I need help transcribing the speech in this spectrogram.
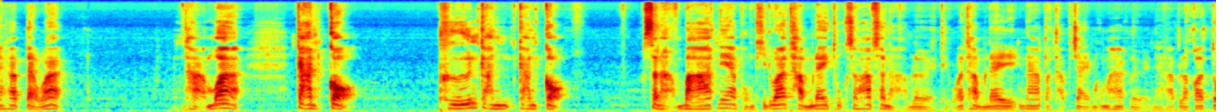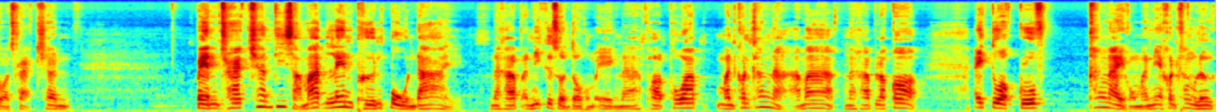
นะครับ แต่ว่าถามว่าการเกาะพื้นการการเกาะสนามบาสเนี่ยผมคิดว่าทำได้ทุกสภาพสนามเลย ถือว่าทำได้น่าประทับใจมากๆเลยนะครับ แล้วก็ตัว traction เป็น traction ที่สามารถเล่นพื้นปูนได้ นะครับอันนี้คือส่วนตัวผมเองนะเพราะเพราะว่ามันค่อนข้างหนามากนะครับ แล้วก็ไอตัว groove ข้างในของมันเนี่ยค่อนข้างลึก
